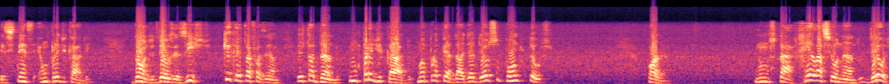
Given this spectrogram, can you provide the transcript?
existência é um predicado. Hein? Donde Deus existe, o que, que ele está fazendo? Ele está dando um predicado, uma propriedade a Deus, supondo Deus. Ora, não está relacionando Deus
